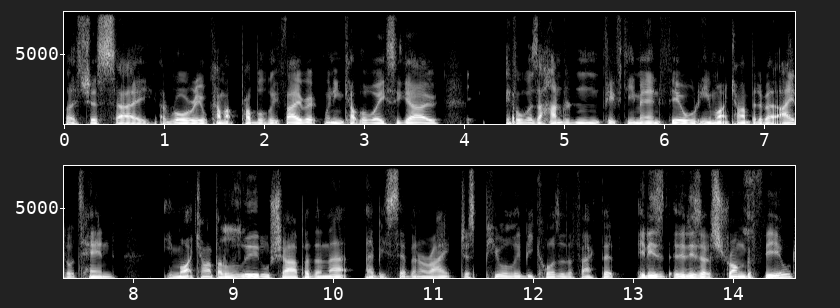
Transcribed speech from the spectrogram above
let's just say a Rory will come up probably favourite, winning a couple of weeks ago. If it was a 150 man field, he might come up at about eight or 10. He might come up a little sharper than that, maybe seven or eight, just purely because of the fact that it is it is a stronger field.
